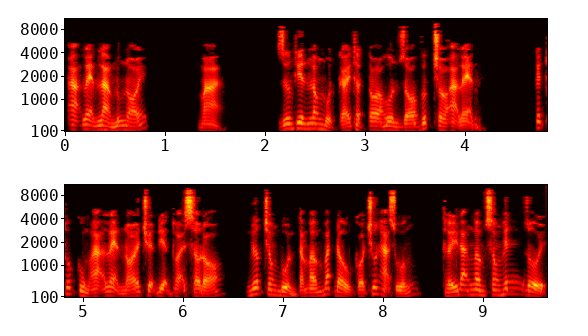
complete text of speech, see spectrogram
Ạ à, lẹn làm lúc nói. Mà, dương thiên long một cái thật to hôn gió vứt cho ạ lẹn kết thúc cùng ạ lẹn nói chuyện điện thoại sau đó nước trong bồn tắm ấm bắt đầu có chút hạ xuống, thấy đã ngâm xong hết rồi,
